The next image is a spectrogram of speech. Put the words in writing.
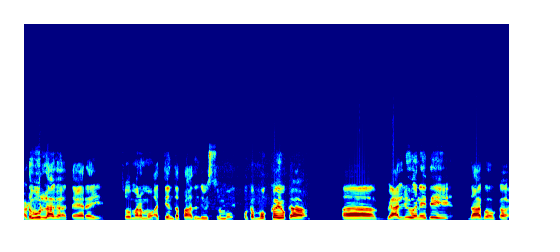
అడవుల్లాగా తయారయ్యి సో మనము అత్యంత ప్రాధాన్యత ఇస్తున్నాము. ఒక మొక్క యొక్క ఆ వాల్యూ అనేది దాదాపు ఒక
